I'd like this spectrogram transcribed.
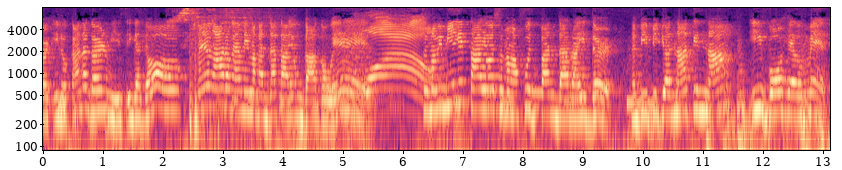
your Ilocana girl, Miss Igado. Ngayong araw nga may maganda tayong gagawin. Wow! So mamimili tayo sa mga food panda rider na bibigyan natin ng Evo helmet.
